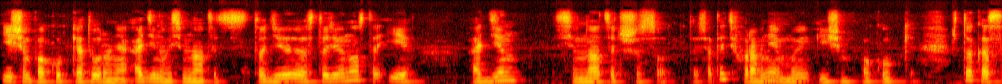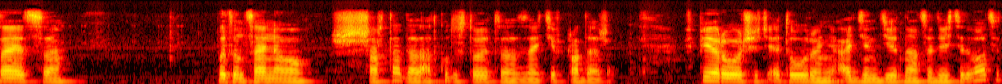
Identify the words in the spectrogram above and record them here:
Ищем покупки от уровня 1.18.190 и 1.17.600. То есть от этих уровней мы ищем покупки. Что касается потенциального шарта, да, откуда стоит э, зайти в продажи. В первую очередь это уровень 1.19.220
